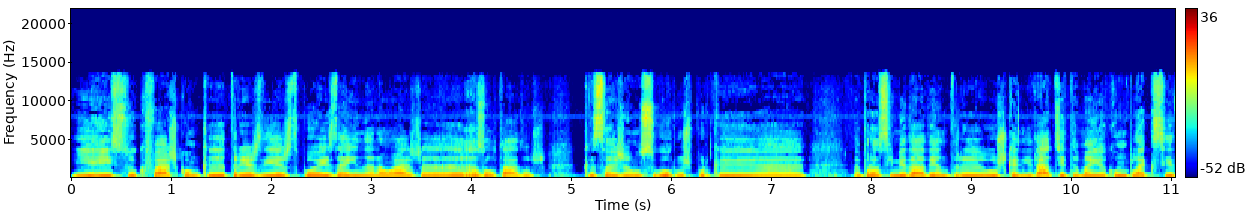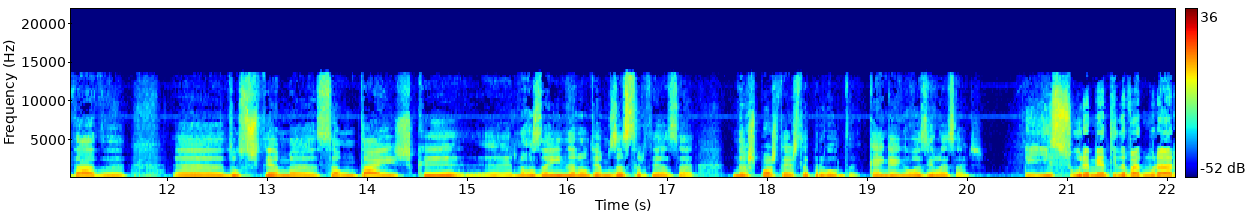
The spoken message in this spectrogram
E é isso que faz com que três dias depois ainda não haja resultados que sejam seguros, porque a, eh, a proximidade entre os candidatos e também a complexidade uh, do sistema são tais que uh, nós ainda não temos a certeza na resposta a esta pergunta quem ganhou as eleições. E isso seguramente ainda vai demorar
